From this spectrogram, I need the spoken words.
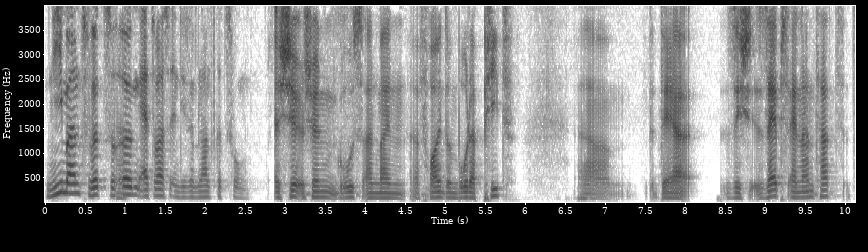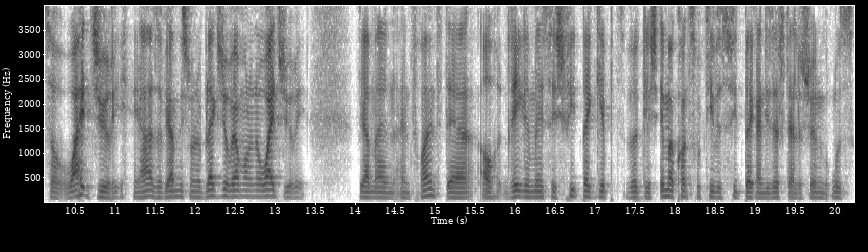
Niemand wird zu irgendetwas in diesem Land gezwungen. Äh, schö- Schönen Gruß an meinen äh, Freund und Bruder Pete, ähm, der sich selbst ernannt hat zur White Jury. Ja, also wir haben nicht nur eine Black Jury, wir haben auch eine White Jury. Wir haben einen, einen Freund, der auch regelmäßig Feedback gibt, wirklich immer konstruktives Feedback an dieser Stelle. Schönen Gruß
